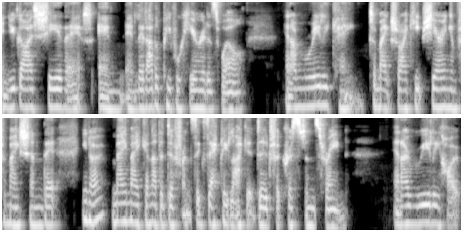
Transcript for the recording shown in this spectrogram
And you guys share that and, and let other people hear it as well. And I'm really keen to make sure I keep sharing information that, you know, may make another difference exactly like it did for Kristen's friend. And I really hope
